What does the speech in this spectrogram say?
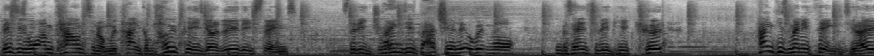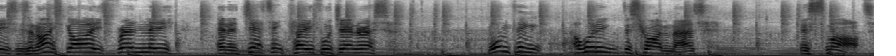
This is what I'm counting on with Hank. I'm hoping he's going to do these things so that he drains his battery a little bit more than potentially he could. Hank is many things, you know, he's, he's a nice guy, he's friendly, energetic, playful, generous. One thing I wouldn't describe him as is smart.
